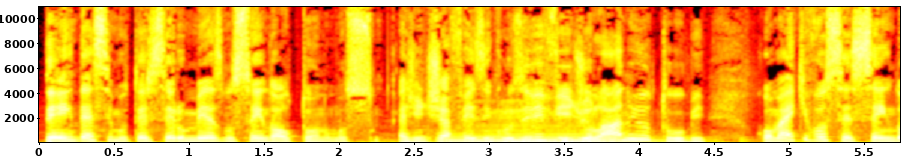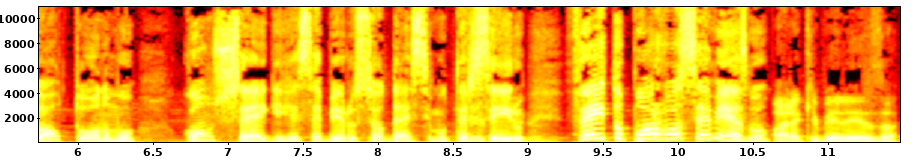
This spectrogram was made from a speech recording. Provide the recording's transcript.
têm 13 terceiro mesmo sendo autônomos. A gente já fez, inclusive, vídeo lá no YouTube. Como é que você, sendo autônomo, consegue receber o seu 13 terceiro feito por você mesmo. Olha que beleza.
